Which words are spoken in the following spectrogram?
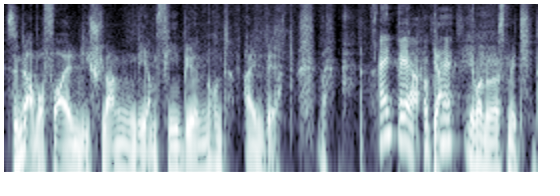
sind aber vor allem die Schlangen, die Amphibien und ein Bär. Ein Bär, okay. Ja, immer nur das Mädchen.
